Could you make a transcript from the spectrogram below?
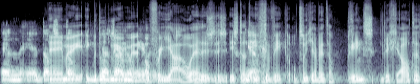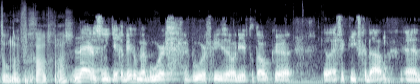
En eh, dat, nee, maar ik bedoel het meer, meer voor jou. Hè? Dus, dus is dat ingewikkeld? Want jij bent ook prins. Lig je altijd onder een vergrootglas? Nee, dat is niet ingewikkeld. Mijn broer, mijn broer Friso die heeft dat ook uh, heel effectief gedaan. En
